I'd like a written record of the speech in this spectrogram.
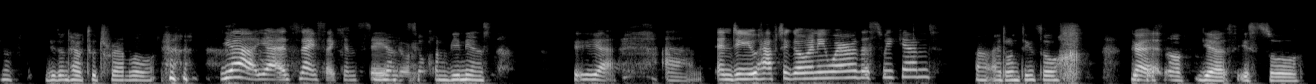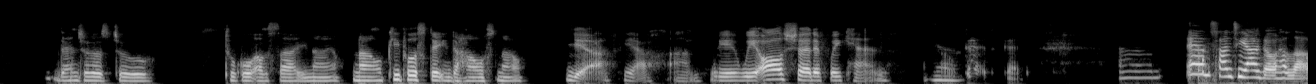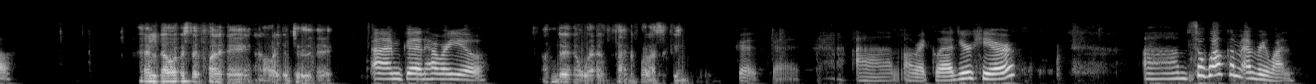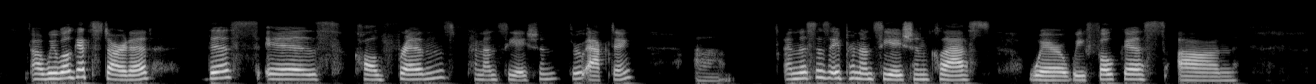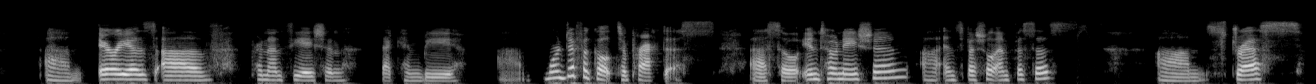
you don't have to travel. yeah, yeah, it's nice. I can stay yeah, indoors. so convenience. yeah. Um, and do you have to go anywhere this weekend? Uh, I don't think so. because of yes, it's so dangerous to to go outside now. Now people stay in the house now. Yeah, yeah. Um, we we all should if we can. Yeah. So good, good. Um, and Santiago, hello. Hello, Stephanie. How are you today? I'm good. How are you? I'm doing well. Thank you for asking. Good, good. Um, all right, glad you're here. Um, so, welcome everyone. Uh, we will get started. This is called Friends Pronunciation Through Acting. Um, and this is a pronunciation class where we focus on um, areas of pronunciation that can be um, more difficult to practice. Uh, so, intonation uh, and special emphasis, um, stress,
